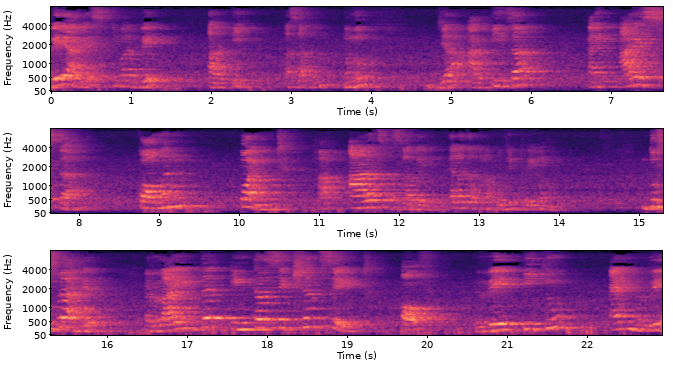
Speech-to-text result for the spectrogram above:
रे आर एस किंवा रे आर टी असं आपण म्हणू. ज्या आर पी चा आणि आर एसचा कॉमन पॉइंट हा आरच असला पाहिजे. त्यालाच आपण अपोजिट रे म्हणू. दुसरं आहे write the intersection set of ray P Q and ray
